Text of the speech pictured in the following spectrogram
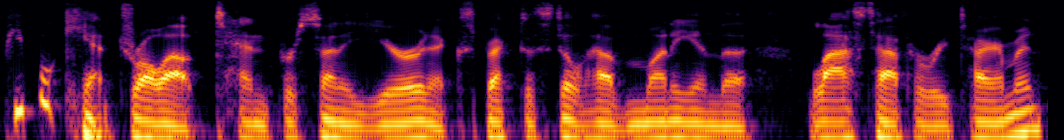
people can't draw out 10% a year and expect to still have money in the last half of retirement.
